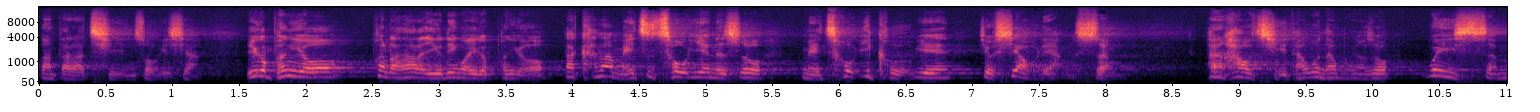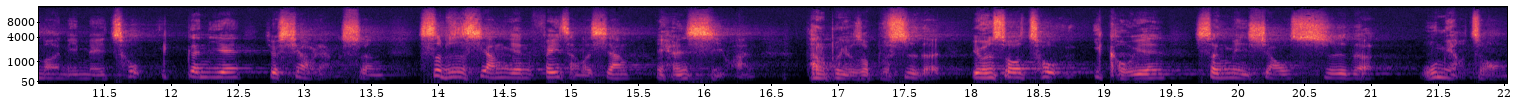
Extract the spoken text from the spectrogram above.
让大家轻松一下。一个朋友碰到他的一个另外一个朋友，他看他每次抽烟的时候，每抽一口烟就笑两声。他很好奇，他问他朋友说：“为什么你每抽一根烟就笑两声？是不是香烟非常的香，你很喜欢？”他的朋友说：“不是的，有人说抽一口烟，生命消失的五秒钟；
